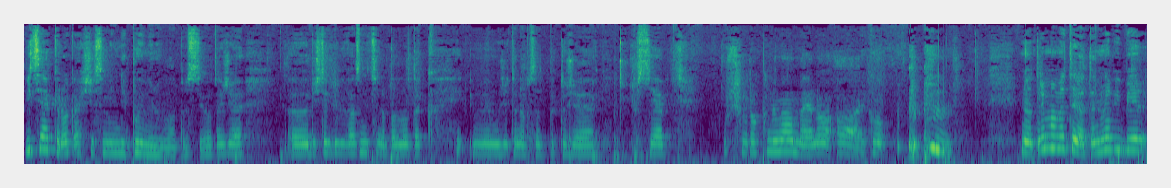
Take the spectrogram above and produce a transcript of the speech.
více jak rok a ještě jsem ji nepojmenovala prostě, jo, takže Eh, když tak, kdyby vás něco napadlo, tak mi můžete napsat, protože prostě už rok nemá jméno a jako... no, tady máme teda tenhle výběr,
